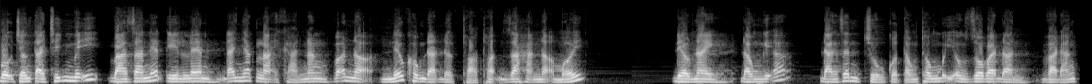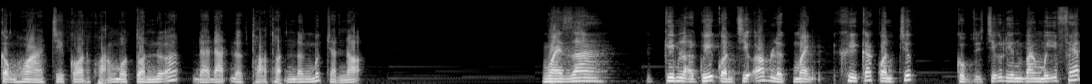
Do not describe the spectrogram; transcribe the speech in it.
Bộ trưởng Tài chính Mỹ bà Janet Yellen đã nhắc lại khả năng vỡ nợ nếu không đạt được thỏa thuận gia hạn nợ mới. Điều này đồng nghĩa Đảng Dân Chủ của Tổng thống Mỹ ông Joe Biden và Đảng Cộng Hòa chỉ còn khoảng một tuần nữa để đạt được thỏa thuận nâng mức trần nợ. Ngoài ra, kim loại quý còn chịu áp lực mạnh khi các quan chức Cục Dự trữ Liên bang Mỹ Fed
